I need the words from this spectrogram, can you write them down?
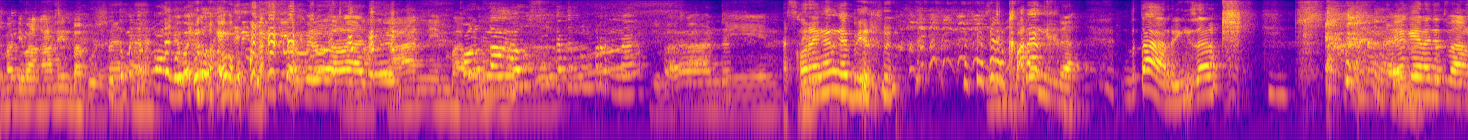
memang dimakanin babu. Itu mah Jepang ya, boy. Kayak gitu. Dimakanin babu. Kalau tahu sih kata belum pernah. Dimakanin. Korengan nggak bir? Panda. Betaring sal. Oke lanjut bang.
